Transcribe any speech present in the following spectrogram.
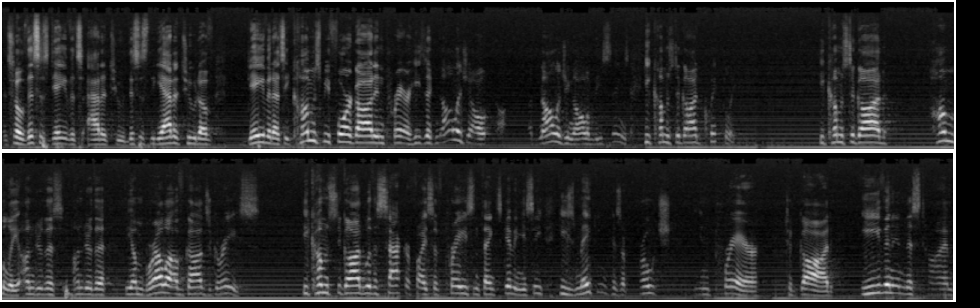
And so, this is David's attitude. This is the attitude of David as he comes before God in prayer. He's acknowledging all, acknowledging all of these things. He comes to God quickly. He comes to God humbly under, this, under the, the umbrella of God's grace. He comes to God with a sacrifice of praise and thanksgiving. You see, he's making his approach in prayer to God even in this time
